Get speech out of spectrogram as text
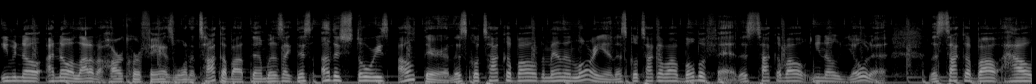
Even though I know a lot of the hardcore fans want to talk about them, but it's like there's other stories out there. Let's go talk about the Mandalorian. Let's go talk about Boba Fett. Let's talk about you know Yoda. Let's talk about how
